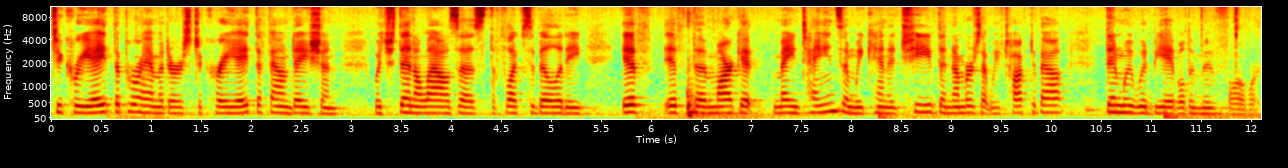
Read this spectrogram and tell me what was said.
to create the parameters, to create the foundation, which then allows us the flexibility if, if the market maintains and we can achieve the numbers that we've talked about, then we would be able to move forward.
